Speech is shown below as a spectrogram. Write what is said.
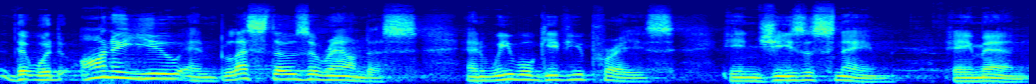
that would honor you and bless those around us. And we will give you praise. In Jesus' name, amen.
